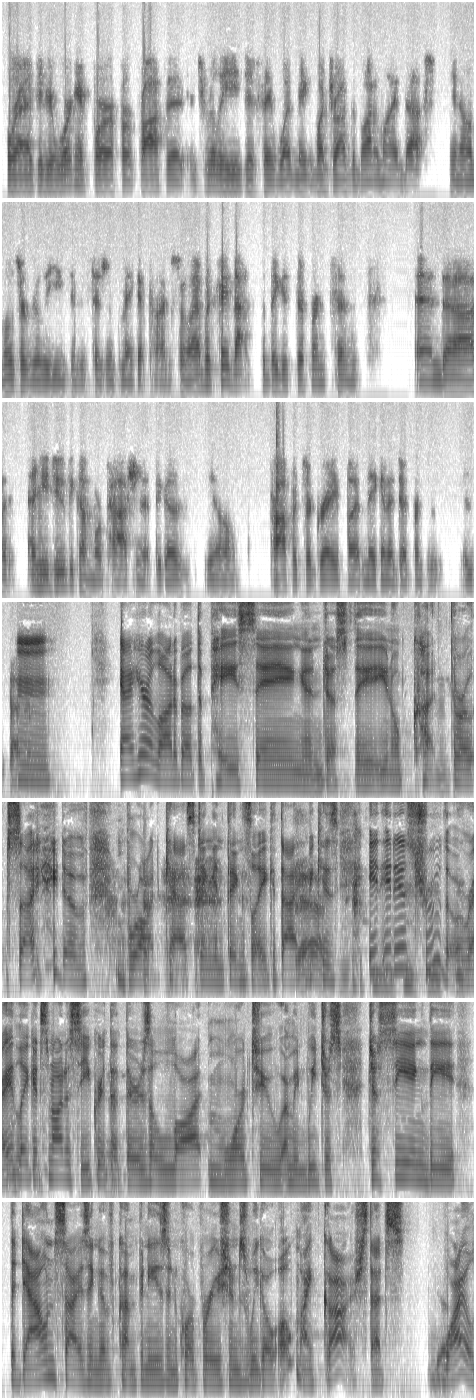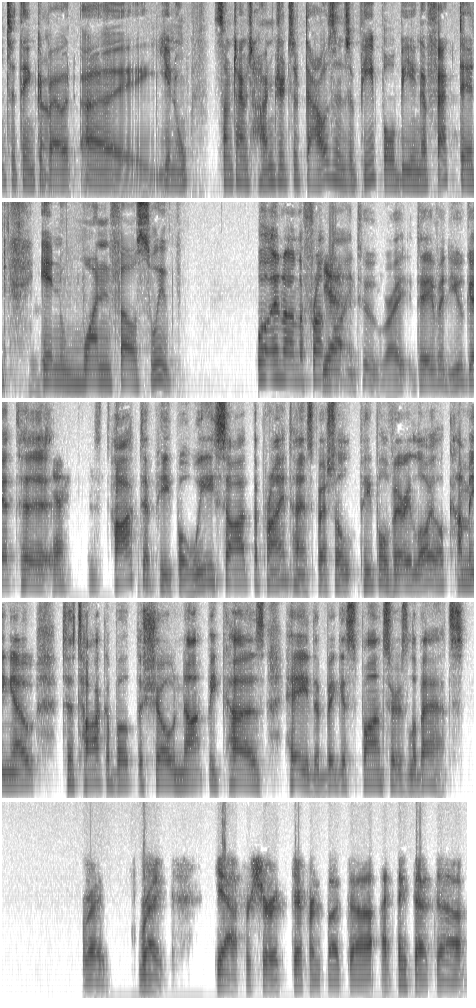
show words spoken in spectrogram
Whereas if you're working for for profit, it's really easy to say what make what drives the bottom line best. You know, those are really easy decisions to make at times. So I would say that's the biggest difference, and and uh, and you do become more passionate because you know profits are great, but making a difference is, is better. Mm. Yeah, I hear a lot about the pacing and just the you know cutthroat side of broadcasting and things like that Yeah. because it, it is true though, right? Like it's not a secret that there's a lot more to. I mean, we just just seeing the the downsizing of companies and corporations, we go, oh my gosh, that's wild to think about. Uh, you know, sometimes hundreds of thousands of people being affected in one fell swoop. Well, and on the front Yeah. line too, right, David? You get to Yeah. talk to people. We saw at the primetime special people very loyal coming out to talk about the show, not because hey, the biggest sponsor is Labatt's. Right, right. Yeah, for sure. It's different, but uh, I think that uh,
